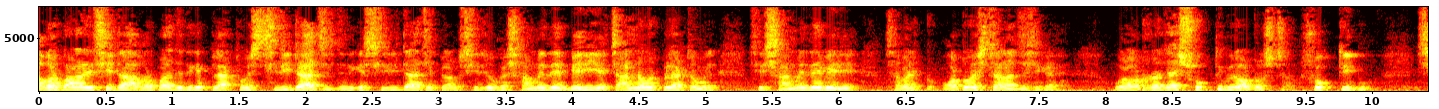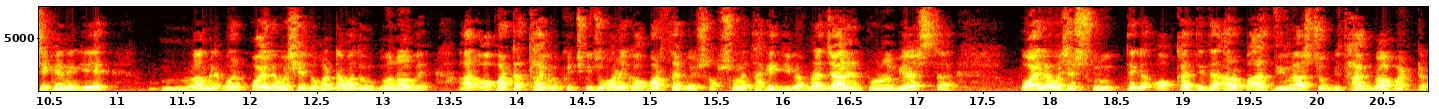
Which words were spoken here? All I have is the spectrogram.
আগরপাড়ারই সেটা আগরপাড়া যেদিকে প্ল্যাটফর্মের সিঁড়িটা আছে, যেদিকে সিঁড়িটা আছে প্ল্যাটফর্ম সিঁড়ি ওখানে সামনে দিয়ে বেরিয়ে, চার নম্বর প্ল্যাটফর্মে সেই সামনে দিয়ে বেরিয়ে সামনে অটো স্ট্যান্ড আছে সেখানে। ওই অটোটা যায় শক্তিপুর অটো স্ট্যান্ড শক্তিপুর। সেখানে গিয়ে নামলে পরে পয়লা বৈশাখ এই দোকানটা আমাদের উদ্বোধন হবে। আর অফারটা থাকবে, কিছু কিছু অনেক অফার থাকবে, সবসময় থাকে কি আপনারা জানেন পুরনো বিয়ার্সটা। পয়লা বৈশাখ শুরুর থেকে অক্ষাতিতে আরও পাঁচ দিন লাস্ট অব্দি থাকবে অফারটা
